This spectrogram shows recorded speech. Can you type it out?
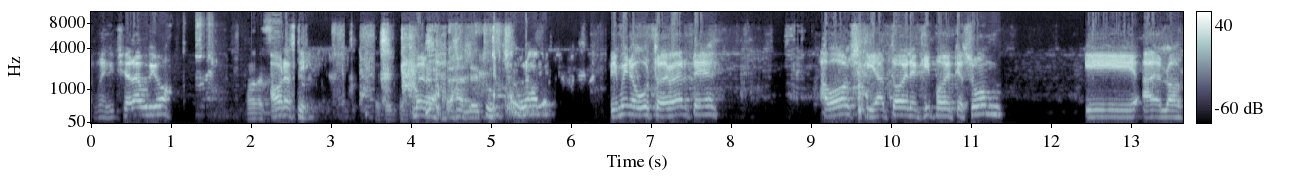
Reiniciar audio. Ahora sí. Ahora sí. Bueno, Dale, Tucho. primero gusto de verte, a vos y a todo el equipo de este Zoom y a los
